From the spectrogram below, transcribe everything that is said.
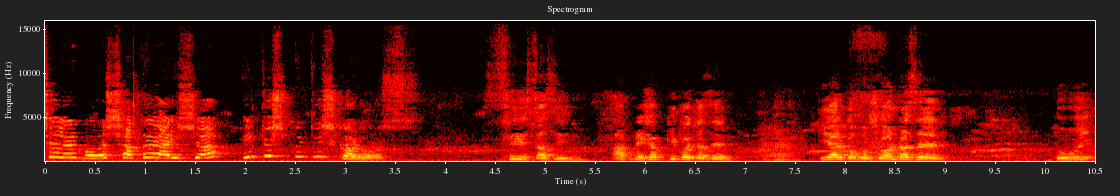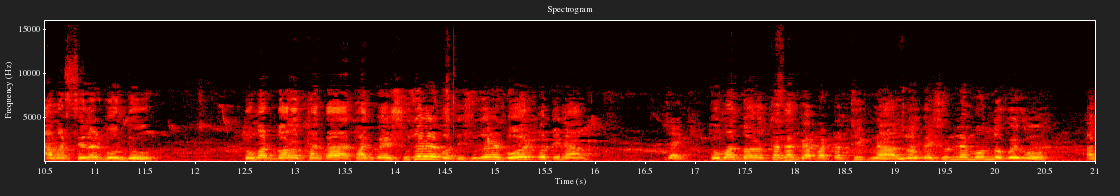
ছেলের বউয়ের সাথে আইসা পিটিস পিটিস করস। সি চাচি আপনি এসব কি কইতাছেন? কি আর কমু শোন রাসেল তুই আমার ছেলের বন্ধু। তোমার দরদ থাকা থাকবে সুজনের প্রতি সুজনের বউয়ের প্রতি না। যাই। তোমার দরদ থাকার ব্যাপারটা ঠিক না লোকে শুনলে মন্দ কইব। আর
